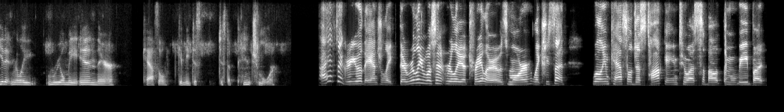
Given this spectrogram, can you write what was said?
you didn't really reel me in there, Castle. Give me just just a pinch more. I have to agree with Angelique. There really wasn't really a trailer. It was more, like she said, William Castle just talking to us about the movie, but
